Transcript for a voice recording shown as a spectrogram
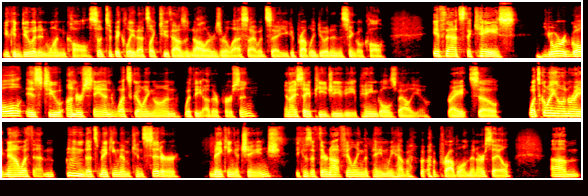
you can do it in one call. So typically that's like $2000 or less i would say. You could probably do it in a single call. If that's the case your goal is to understand what's going on with the other person. And I say PGV, pain goals value, right? So, what's going on right now with them that's making them consider making a change? Because if they're not feeling the pain, we have a, problem in our sale. Um,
